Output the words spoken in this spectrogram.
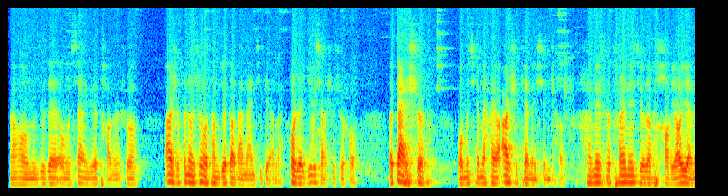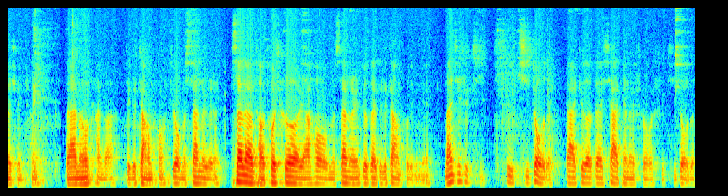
然后我们就在我们三个人在讨论说，二十分钟之后他们就到达南极点了，或者一个小时之后。呃，但是我们前面还有二十天的行程。那时候突然间觉得好遥远的行程。大家能够看到这个帐篷，只有我们三个人，三辆小拖车，然后我们三个人就在这个帐篷里面。南极是极是极昼的，大家知道在夏天的时候是极昼的。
